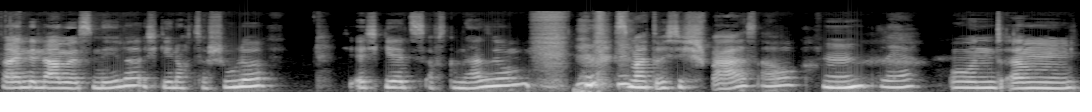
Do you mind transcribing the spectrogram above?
Mein Name ist Nele. Ich gehe noch zur Schule. Ich, ich gehe jetzt aufs Gymnasium. Es macht richtig Spaß auch. hm, sehr. Und ähm,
